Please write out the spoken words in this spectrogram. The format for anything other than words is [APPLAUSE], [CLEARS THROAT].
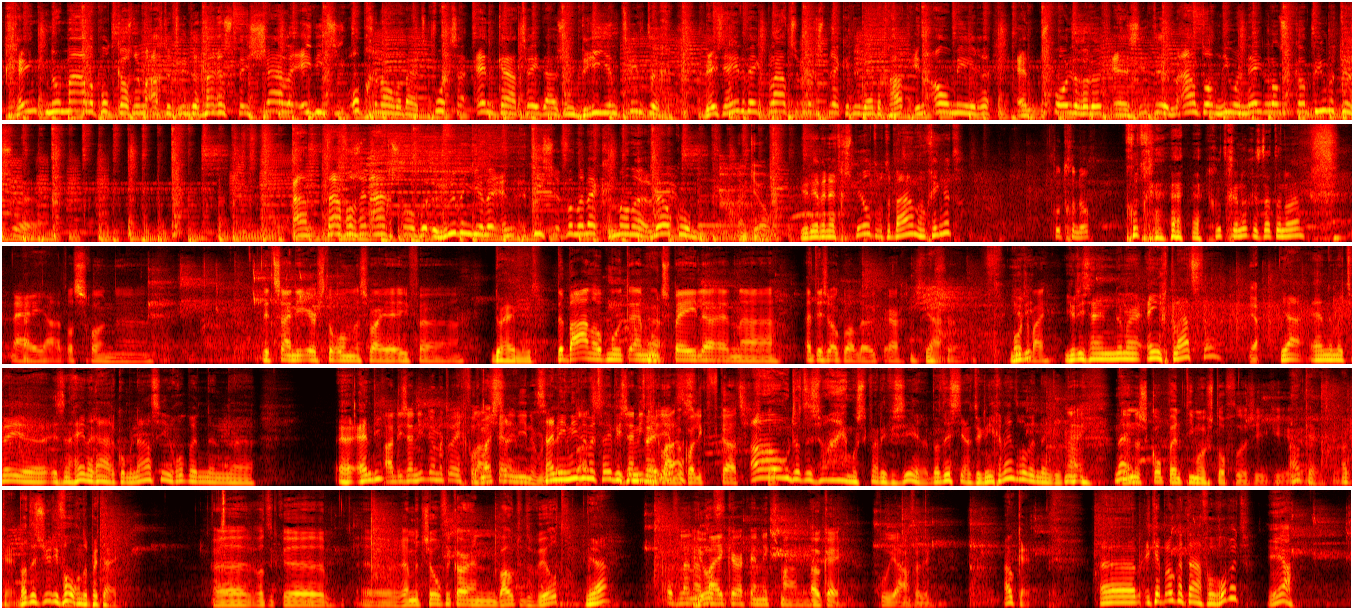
Geen normale podcast nummer 28, maar een speciale editie opgenomen bij het Forza NK 2023. Deze hele week plaatsen we de gesprekken die we hebben gehad in Almere. En spoiler alert, er zitten een aantal nieuwe Nederlandse kampioenen tussen. Aan tafel zijn aangeschoven Ruben Jille en Ties van der Nek. Mannen, welkom. Dankjewel. Jullie hebben net gespeeld op de baan. Hoe ging het? Goed genoeg. Goed, [LAUGHS] goed genoeg, is dat de norm? Nee, ja, het was gewoon... eh, dit zijn die eerste rondes waar je even eh, Doorheen moet. de baan op moet en Ja. moet spelen. En eh, het is ook wel leuk ergens. Ja. Dus, eh, Jullie, jullie zijn nummer 1 geplaatst hè? Ja. Ja, en nummer 2 is een hele rare combinatie. Robin en eh, eh, Andy. Ah, die zijn niet nummer 2 Volgens mij zijn die niet nummer zijn die niet nummer twee 2? Wie Die zijn niet 2? Hebben kwalificatie. Oh, dat is waar. Hij moest kwalificeren. Dat is hij natuurlijk niet gewend, Robin, denk ik. Nee. Nee. Dennis Kop en Timo Stoffelen zie ik hier. Oké, oké. Wat is jullie volgende partij? Eh, wat ik... eh eh Remmet Zulfikar en Wouter de Wild. Ja? Of Lennart Bijkerk en niks Smaling. Oké, goede aanvulling. Oké. Eh, ik heb ook aan tafel Robert. Ja.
